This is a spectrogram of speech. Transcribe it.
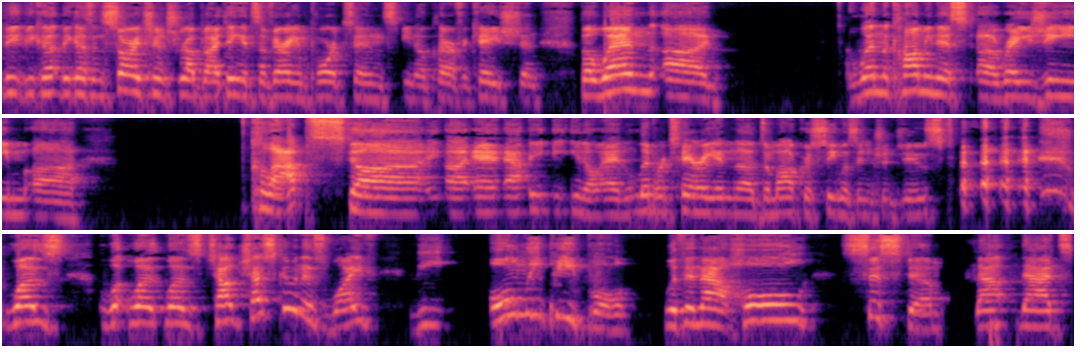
because because and sorry to interrupt, but I think it's a very important you know clarification. But when uh, when the communist uh, regime uh, collapsed, uh, uh, and uh, you know, and libertarian uh, democracy was introduced, was was was Ceausescu and his wife the only people within that whole system that that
